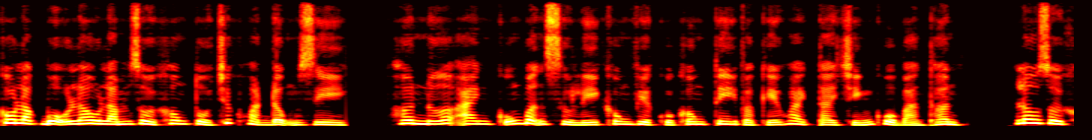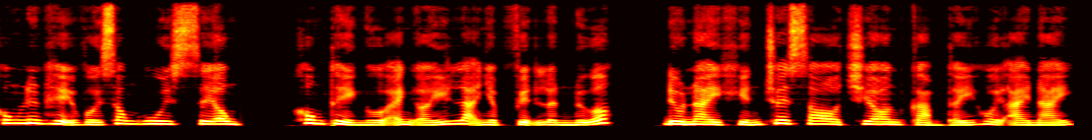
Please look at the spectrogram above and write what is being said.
Câu lạc bộ lâu lắm rồi không tổ chức hoạt động gì, hơn nữa anh cũng bận xử lý công việc của công ty và kế hoạch tài chính của bản thân. Lâu rồi không liên hệ với Song Hui Seong, không thể ngờ anh ấy lại nhập viện lần nữa. Điều này khiến Choi So Chion cảm thấy hơi ái náy.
